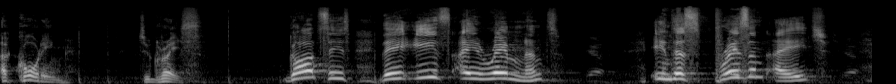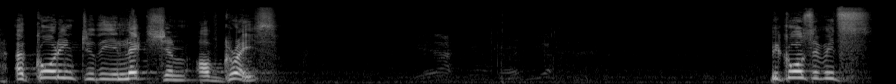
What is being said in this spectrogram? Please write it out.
according to grace. God says there is a remnant in this present age according to the election of grace. Because if it's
